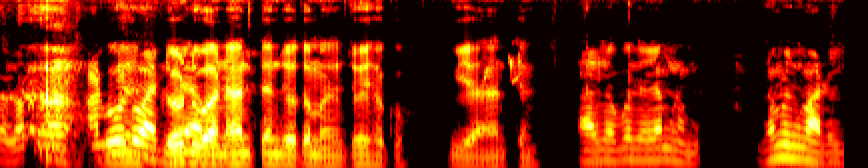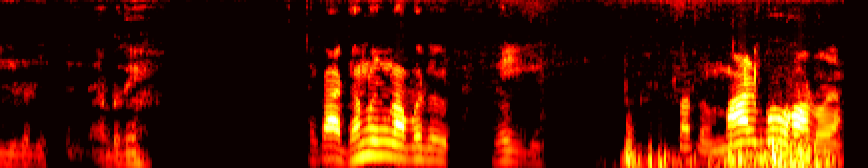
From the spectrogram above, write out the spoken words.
જો નકરો આ દોડવા જ તમે જોઈ શકો હુયા આનતેન. આ જો બધું એમને જમીનમાં રહી ગઈ બધી. આ બધી. આ જમીનમાં બધું રહી ગયું. બાકી માલ બહુ સારો એમ.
